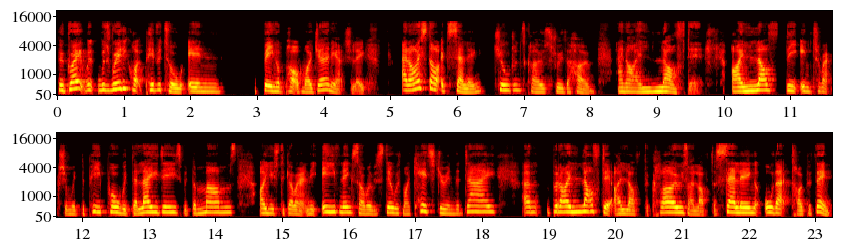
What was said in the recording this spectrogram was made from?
who great was really quite pivotal in being a part of my journey actually. And I started selling children's clothes through the home and I loved it. I loved the interaction with the people, with the ladies, with the mums. I used to go out in the evening. So I was still with my kids during the day. Um, but I loved it. I loved the clothes. I loved the selling, all that type of thing.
